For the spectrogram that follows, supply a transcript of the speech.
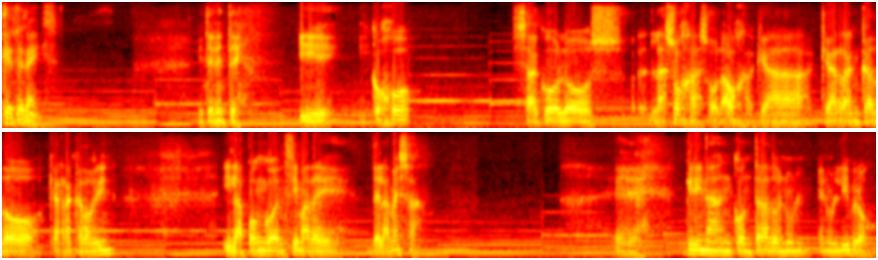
¿Qué tenéis? mi teniente. Y, y cojo, saco los, las hojas o la hoja que ha, que ha arrancado, que ha arrancado Green y la pongo encima de, de la mesa. Eh, Green ha encontrado en un, en un libro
